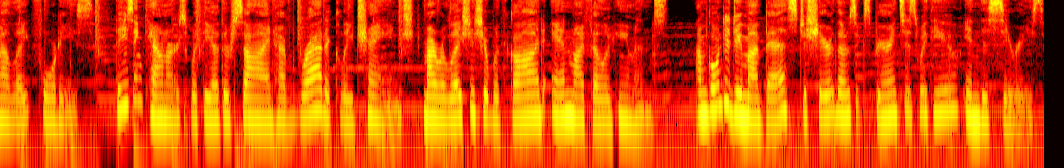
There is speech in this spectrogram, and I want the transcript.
my late 40s. These encounters with the other side have radically changed my relationship with God and my fellow humans. I'm going to do my best to share those experiences with you in this series.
